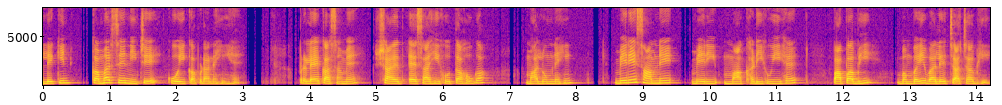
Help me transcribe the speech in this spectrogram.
लेकिन कमर से नीचे कोई कपड़ा नहीं है। प्रलय का समय शायद ऐसा ही होता होगा, मालूम नहीं। मेरे सामने मेरी माँ खड़ी हुई है, पापा भी बम्बई वाले चाचा भी,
